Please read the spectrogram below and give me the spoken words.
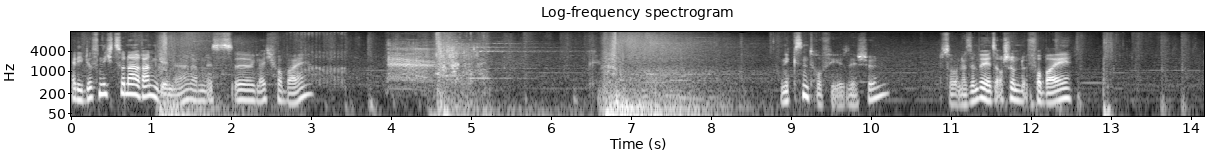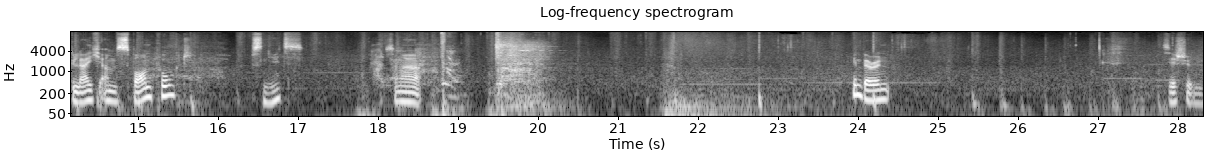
Ja, die dürfen nicht zu nah rangehen, ne? Dann ist äh, gleich vorbei. Nixon-Trophäe, sehr schön. So, und da sind wir jetzt auch schon vorbei. Gleich am Spawnpunkt. Was ist denn jetzt? Sag mal. Im Baron. Sehr schön.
